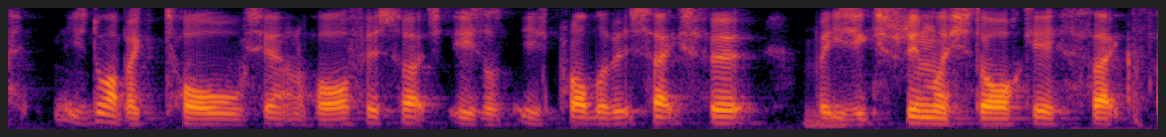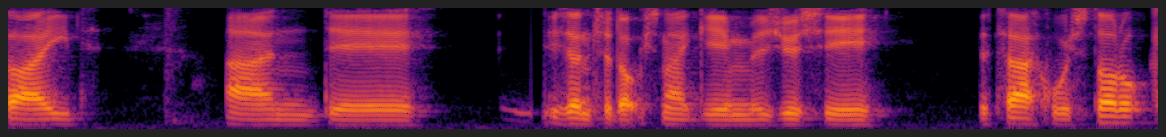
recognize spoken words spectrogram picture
a, he's not a big tall centre half as such. He's he's probably about six foot, but he's extremely stocky, thick thighed, and uh, his introduction that game, as you say, the tackle with Sturrock,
